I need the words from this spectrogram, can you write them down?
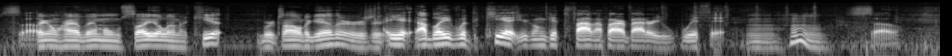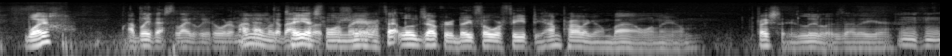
So they're gonna have them on sale in a kit where it's all together, or is it? I believe with the kit, you're going to get the 5 amp hour battery with it. Mm-hmm. So Well, I believe that's the way that we'd order them. I'm I'd have to gonna go test one of them. sure. If that little joker do 450, I'm probably gonna buy one of them. Especially as little as that is. Mm-hmm.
